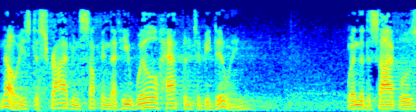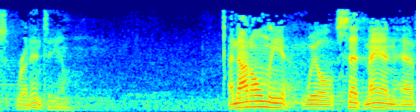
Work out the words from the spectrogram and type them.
No, he's describing something that he will happen to be doing when the disciples run into him. And not only will said man have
